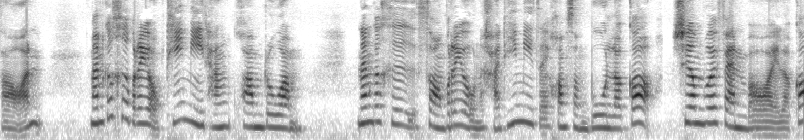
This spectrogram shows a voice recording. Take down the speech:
ซ้อน มันก็คือประโยคที่มีทั้งความรวม นั่นก็คือ 2 ประโยคนะคะ ที่มีใจความสมบูรณ์ แล้วก็เชื่อมด้วยแฟนบอย แล้วก็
